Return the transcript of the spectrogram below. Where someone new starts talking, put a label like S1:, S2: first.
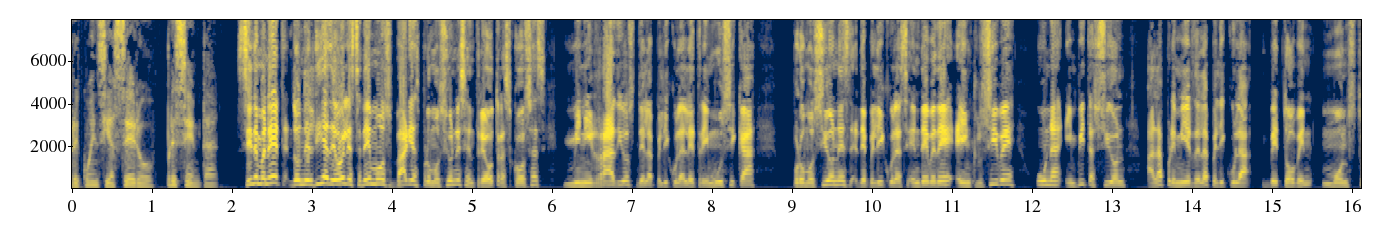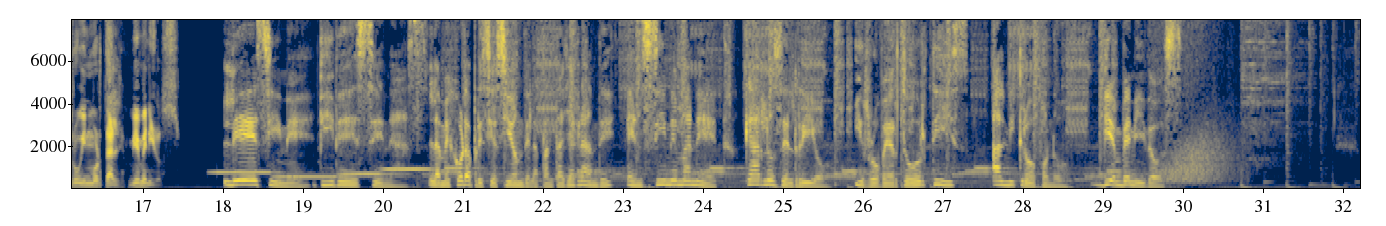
S1: Frecuencia Cero presenta
S2: Cinemanet, donde el día de hoy les tenemos varias promociones, entre otras cosas, mini radios de la película Letra y Música, promociones de películas en DVD e inclusive una invitación a la premier de la película Beethoven, Monstruo Inmortal. Bienvenidos.
S1: Lee cine, vive escenas. La mejor apreciación de la pantalla grande en Cinemanet. Carlos del Río y Roberto Ortiz al micrófono. Bienvenidos.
